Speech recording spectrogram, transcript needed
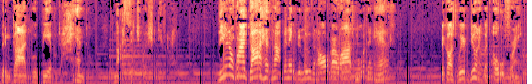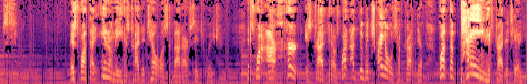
then God will be able to handle my situation differently. Do you know why God has not been able to move in all of our lives more than He has? Because we're doing it with old frames. It's what the enemy has tried to tell us about our situation. It's what our hurt is trying to tell us, what the betrayals have tried to tell us, what the pain has tried to tell you.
